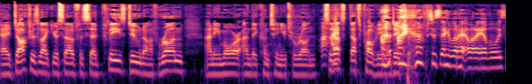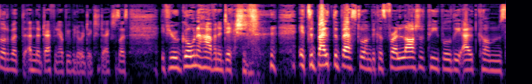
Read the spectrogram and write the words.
Uh, doctors like yourself have said, please do not run anymore, and they continue to run. So I- that's that's probably an addiction. I have to say what I what I have always thought about, and there definitely are people who are addicted to exercise. If you're going to have an addiction, it's about the best one because for a lot of people, the outcomes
